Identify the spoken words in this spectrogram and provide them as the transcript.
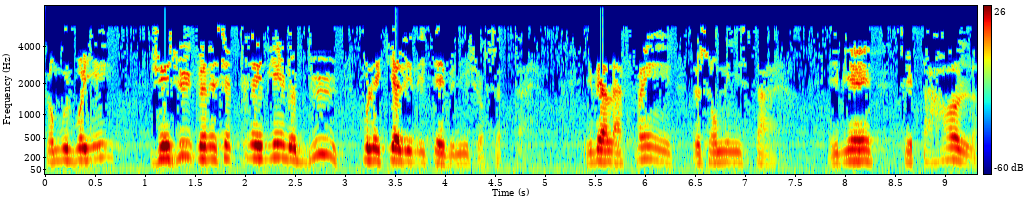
Comme vous le voyez, Jésus connaissait très bien le but pour lequel il était venu sur cette terre. Et vers la fin de son ministère, eh bien, ses paroles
